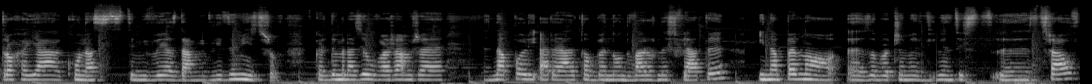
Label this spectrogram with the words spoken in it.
trochę jak u nas z tymi wyjazdami w Lidze Mistrzów. W każdym razie uważam, że Napoli a Real to będą dwa różne światy i na pewno e, zobaczymy więcej e, strzałów,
